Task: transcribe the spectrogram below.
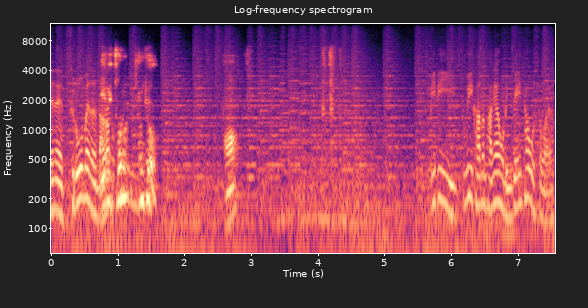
얘네 들어오면은 얘네 나가서 좀 꼬리 점수. 어? 미리 누이 가는 방향으로 이베인 타고 있어봐요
